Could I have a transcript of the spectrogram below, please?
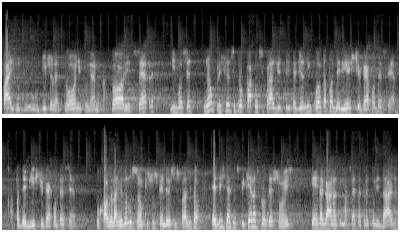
faz o, o DUT eletrônico né, no cartório, etc. E você não precisa se preocupar com esse prazo de 30 dias enquanto a pandemia estiver acontecendo. A pandemia estiver acontecendo, por causa da resolução que suspendeu esses prazos. Então, existem essas pequenas proteções que ainda garantem uma certa tranquilidade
